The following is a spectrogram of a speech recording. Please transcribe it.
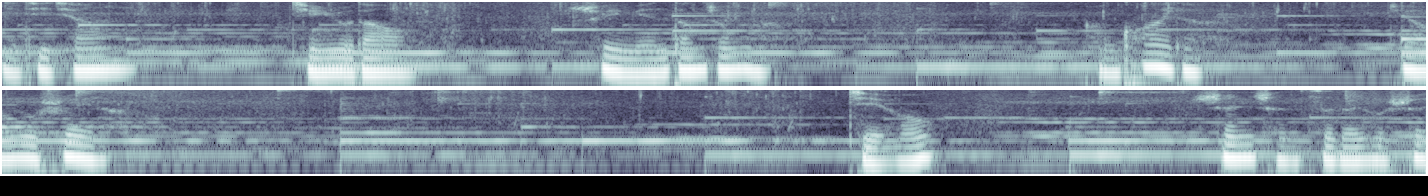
你即将进入到睡眠当中了，很快的睡了。九，深层次的入睡，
